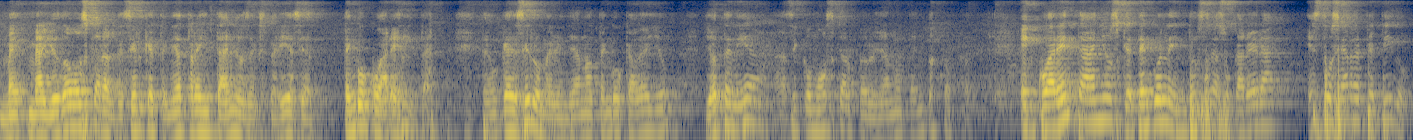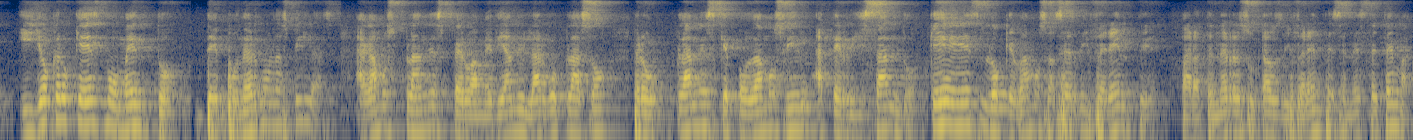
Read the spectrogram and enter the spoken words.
me, ayudó Oscar al decir que tenía 30 años de experiencia. Tengo 40. Tengo que decirlo, miren, ya no tengo cabello. Yo tenía, así como Oscar, pero ya no tengo. En 40 años que tengo en la industria azucarera, esto se ha repetido. Y yo creo que es momento de ponernos las pilas. Hagamos planes, pero a mediano y largo plazo, pero planes que podamos ir aterrizando. ¿Qué es lo que vamos a hacer diferente para tener resultados diferentes en este tema?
